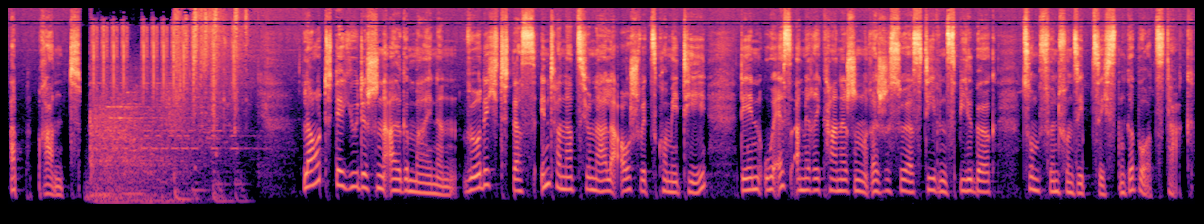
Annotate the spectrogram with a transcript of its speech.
Abbrand. Laut der jüdischen Allgemeinen würdigt das internationale Auschwitz-Komitee den US-amerikanischen Regisseur Steven Spielberg zum 75. Geburtstag.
